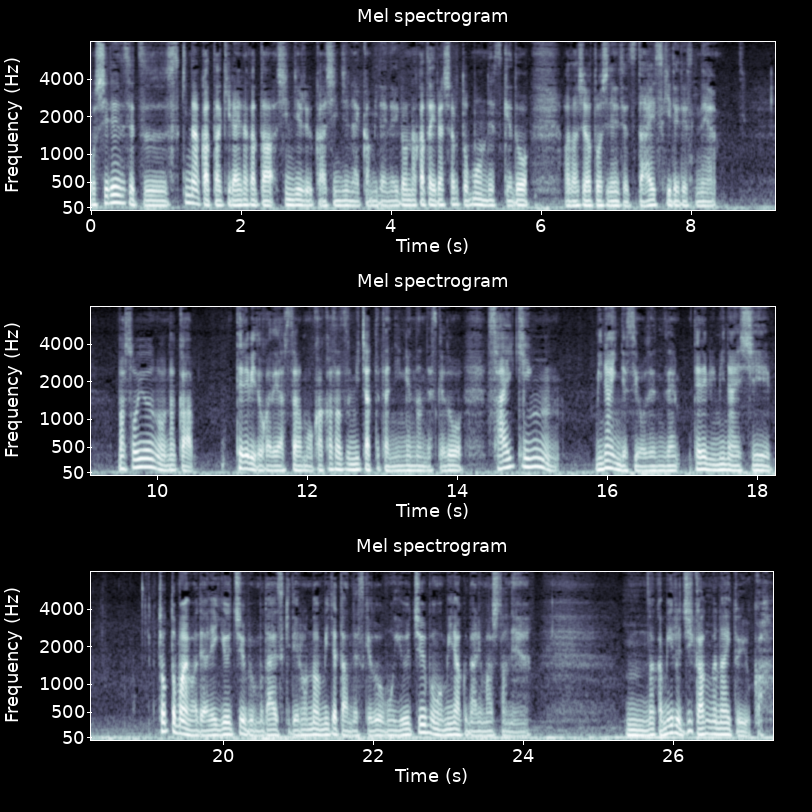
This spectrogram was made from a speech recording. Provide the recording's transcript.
都市伝説好きな方嫌いな方信じるか信じないかみたいないろんな方いらっしゃると思うんですけど私は都市伝説大好きでですね。まあそういうのをなんかテレビとかでやってたらもう欠かさず見ちゃってた人間なんですけど最近見ないんですよ全然。テレビ見ないしちょっと前まではね YouTube も大好きでいろんなの見てたんですけどもう YouTube も見なくなりましたね。うん、なんか見る時間がないというか。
